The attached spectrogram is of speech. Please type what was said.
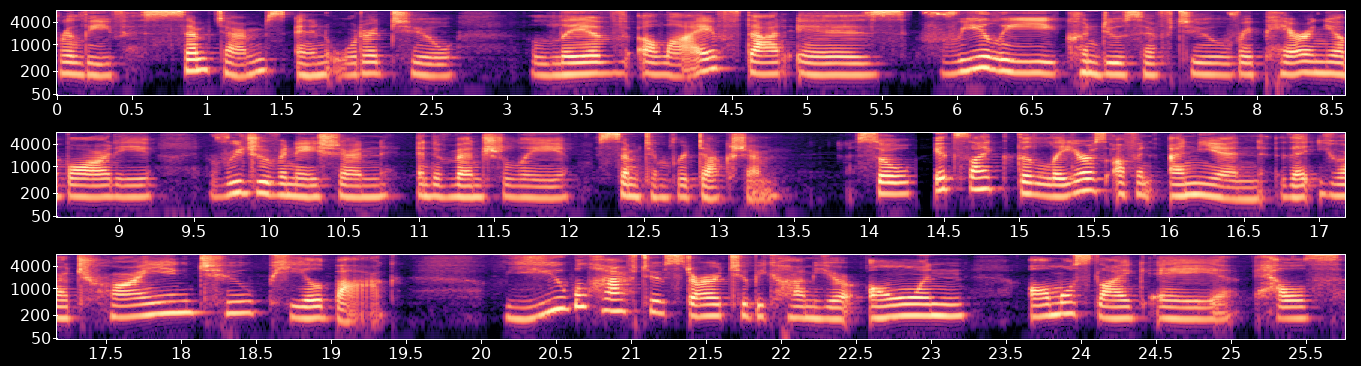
relieve symptoms and in order to live a life that is really conducive to repairing your body, rejuvenation, and eventually symptom reduction. So it's like the layers of an onion that you are trying to peel back. You will have to start to become your own, almost like a health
